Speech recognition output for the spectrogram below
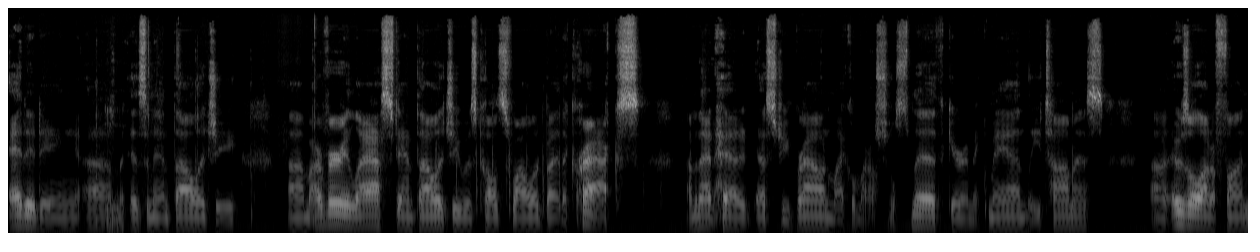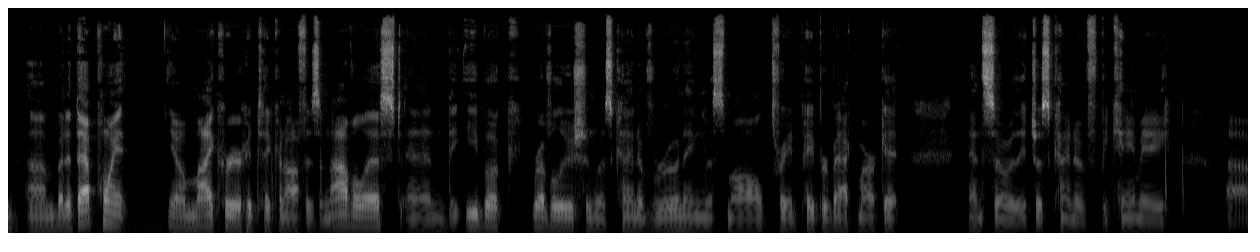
editing um, mm. as an anthology. Um, our very last anthology was called Swallowed by the Cracks. Um, that had S.G. Browne, Michael Marshall Smith, Gary McMahon, Lee Thomas. Uh, it was a lot of fun. Um, but at that point, you know, my career had taken off as a novelist, and the ebook revolution was kind of ruining the small trade paperback market. And so it just kind of became a uh,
